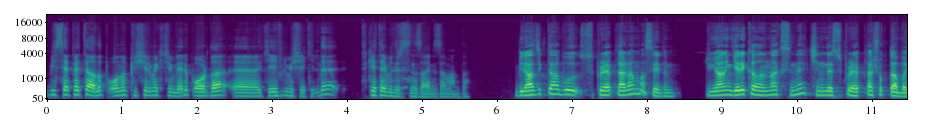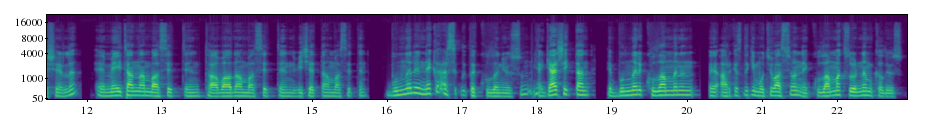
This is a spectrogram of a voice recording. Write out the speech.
bir sepete alıp onu pişirmek için verip orada e, keyifli bir şekilde tüketebilirsiniz aynı zamanda. Birazcık daha bu süper app'lerden bahsedelim. Dünyanın geri kalanının aksine Çin'de süper app'ler çok daha başarılı. E, Meitan'dan bahsettin, Taobao'dan bahsettin, WeChat'ten bahsettin. Bunları ne kadar sıklıkla kullanıyorsun? Yani gerçekten bunları kullanmanın e, arkasındaki motivasyon ne? Kullanmak zorunda mı kalıyorsun?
